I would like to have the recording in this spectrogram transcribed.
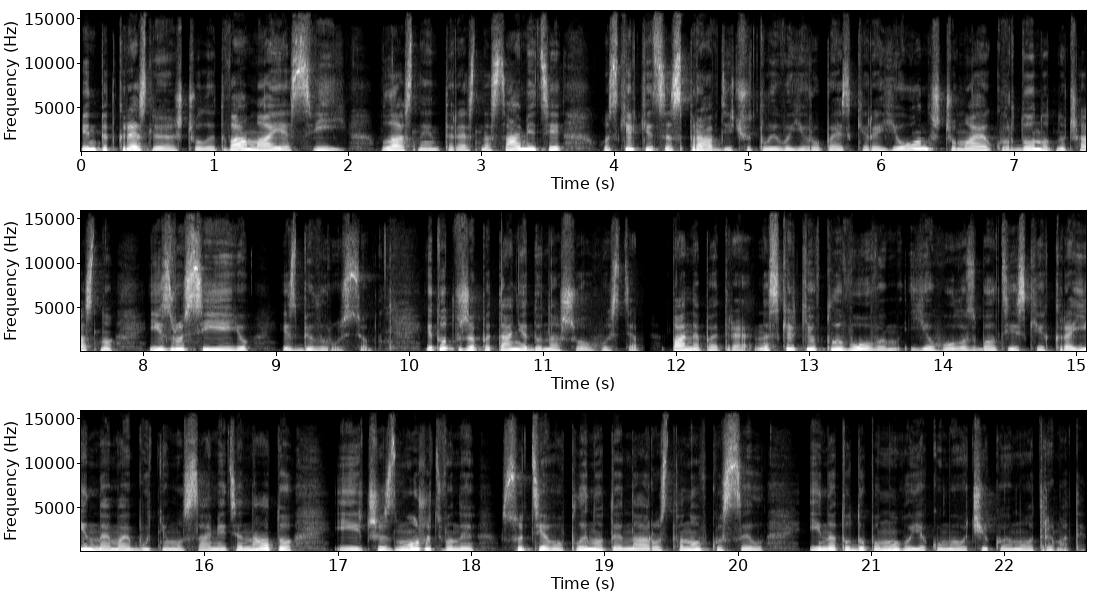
Він підкреслює, що Литва має свій власний інтерес на саміті, оскільки це справді чутливий європейський регіон, що має кордон одночасно і з Росією, і з Білоруссю. І тут вже питання до нашого гостя. Пане Петре, наскільки впливовим є голос Балтійських країн на майбутньому саміті НАТО, і чи зможуть вони суттєво вплинути на розстановку сил і на ту допомогу, яку ми очікуємо отримати?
